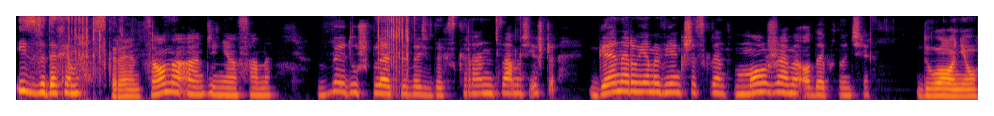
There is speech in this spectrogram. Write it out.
i z wydechem skręcona Anjinasana. Wydłuż plecy, weź wdech, skręcamy się jeszcze. Generujemy większy skręt. Możemy odepchnąć się dłonią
